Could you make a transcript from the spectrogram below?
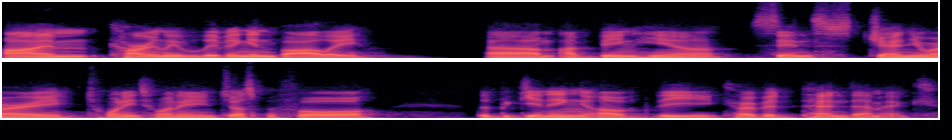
I'm currently living in Bali. Um, I've been here since January 2020, just before the beginning of the COVID pandemic.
